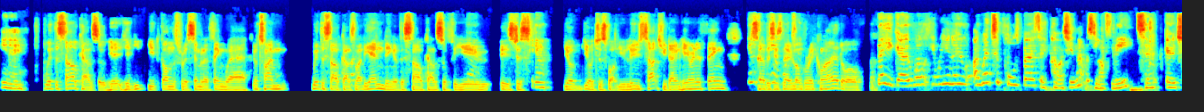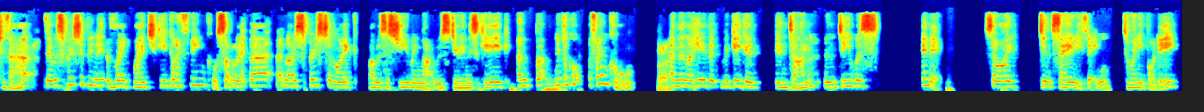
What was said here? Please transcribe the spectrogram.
you know, with the Style Council, you, you'd gone through a similar thing where your time with the Style Council, like the ending of the Style Council for you is just yeah. you're you're just what you lose touch, you don't hear anything, Yeah, service yeah, is no longer required, or There you go. Well, you you know, I went to Paul's birthday party and that was lovely to go to that. There was supposed to have been a red wedge gig, I think, or something like that. And I was supposed to like, I was assuming that I was doing this gig and, but never got a phone call. Right. And then I hear that the gig had been done and Dee was in it. So I didn't say anything to anybody.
